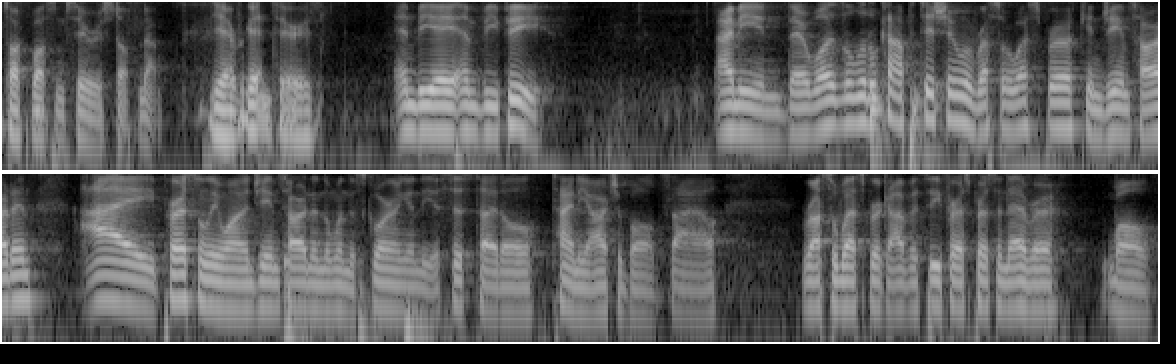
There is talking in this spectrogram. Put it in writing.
talk about some serious stuff now. Yeah, we're getting serious. NBA MVP. I mean, there was a little competition with Russell Westbrook and James Harden. I personally wanted James Harden to win the scoring and the assist title, Tiny Archibald style. Russell Westbrook, obviously, first person ever, well,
